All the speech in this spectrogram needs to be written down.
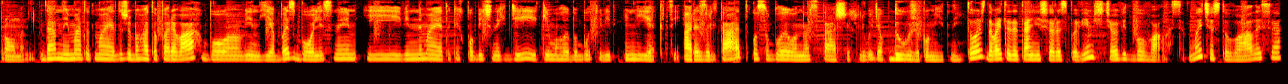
променів. Даний метод має дуже багато переваг, бо він є безболісним і він не має таких побічних дій, які могли би бути від ін'єкцій. А результат, особливо на старших людях, дуже помітний. Тож давайте детальніше розповім, що відбувалося. Ми частувалися,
